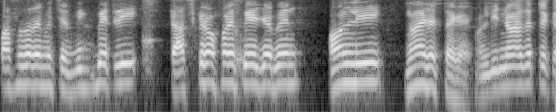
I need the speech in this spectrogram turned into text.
পাঁচ হাজার এর বিগ ব্যাটারি আজকের অফারে পেয়ে যাবেন। অনলি নয় হাজার টাকায়। অনলি নয় হাজার টাকা?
